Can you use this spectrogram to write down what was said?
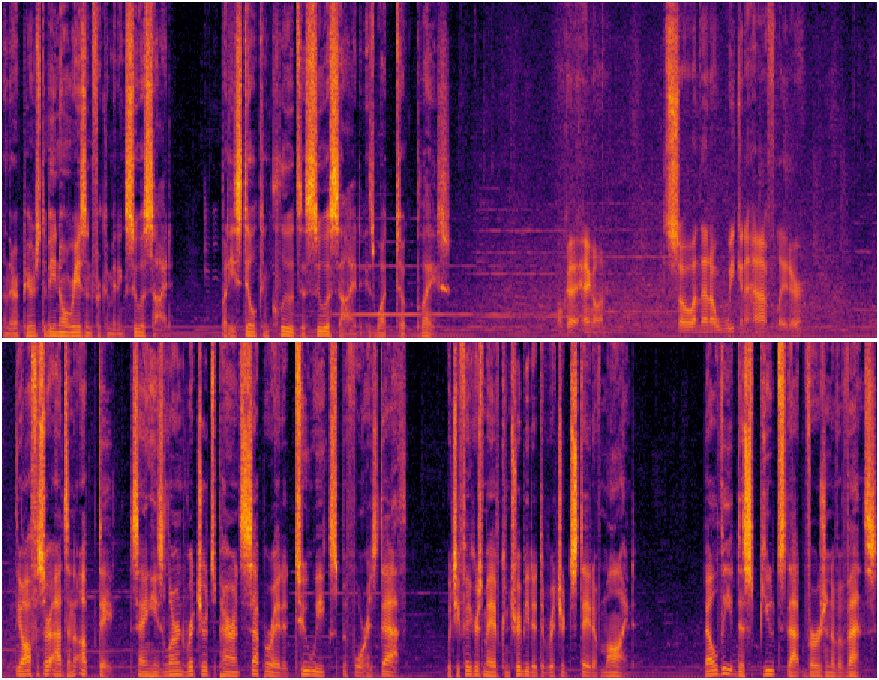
and there appears to be no reason for committing suicide. But he still concludes a suicide is what took place. Okay, hang on. So, and then a week and a half later, The officer adds an update saying he's learned Richard's parents separated two weeks before his death, which he figures may have contributed to Richard's state of mind. Belvy disputes that version of events.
